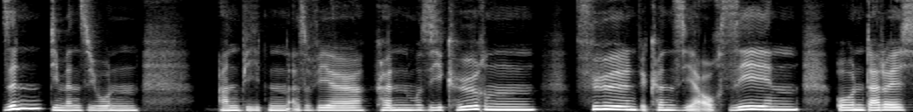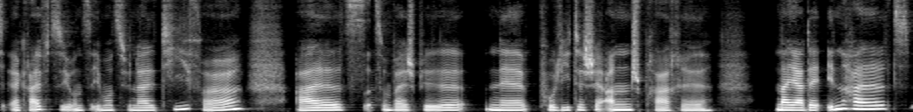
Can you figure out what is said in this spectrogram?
Sinndimensionen anbieten. Also wir können Musik hören, fühlen, wir können sie ja auch sehen und dadurch ergreift sie uns emotional tiefer als zum Beispiel eine politische Ansprache. Naja, der Inhalt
